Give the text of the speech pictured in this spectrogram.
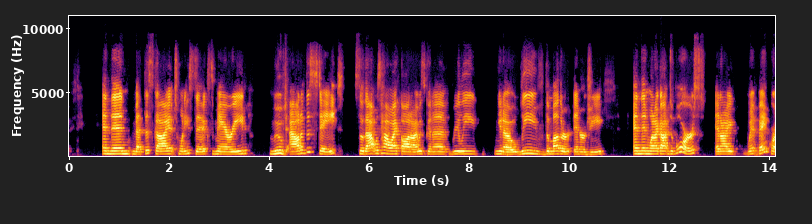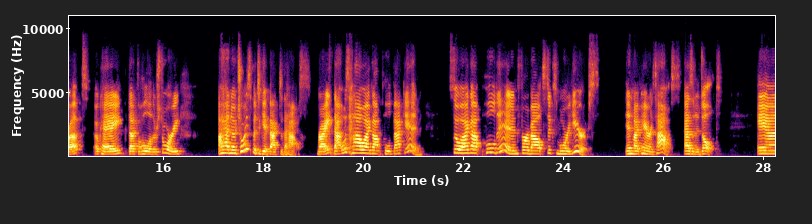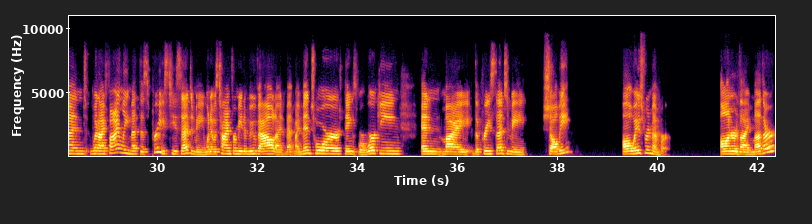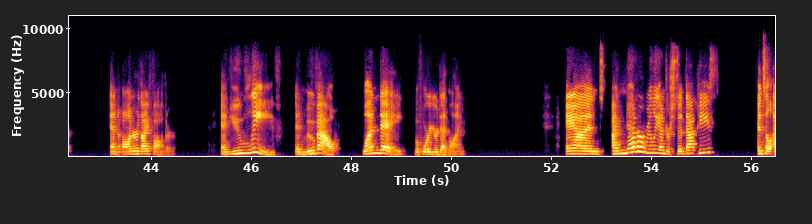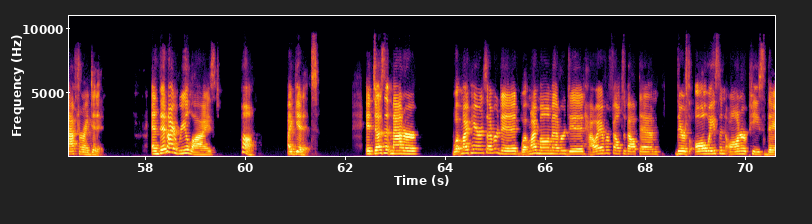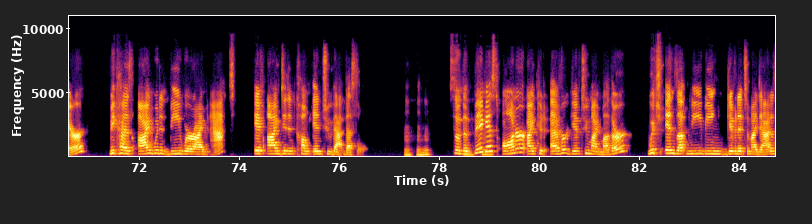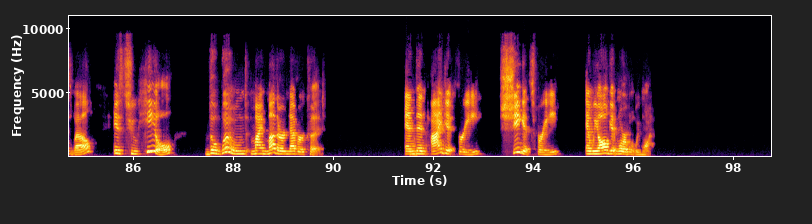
and then met this guy at 26, married, moved out of the state. So that was how I thought I was going to really, you know, leave the mother energy. And then when I got divorced and I went bankrupt, okay, that's a whole other story. I had no choice but to get back to the house, right? That was how I got pulled back in. So I got pulled in for about six more years in my parents' house as an adult. And when I finally met this priest, he said to me, when it was time for me to move out, I'd met my mentor, things were working. And my the priest said to me, Shelby, always remember, honor thy mother and honor thy father. And you leave and move out one day before your deadline. And I never really understood that piece until after I did it. And then I realized, huh, I get it. It doesn't matter what my parents ever did, what my mom ever did, how I ever felt about them. There's always an honor piece there because I wouldn't be where I'm at if I didn't come into that vessel. Mm-hmm. So, the mm-hmm. biggest honor I could ever give to my mother, which ends up me being given it to my dad as well, is to heal the wound my mother never could. And then I get free, she gets free, and we all get more of what we want.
